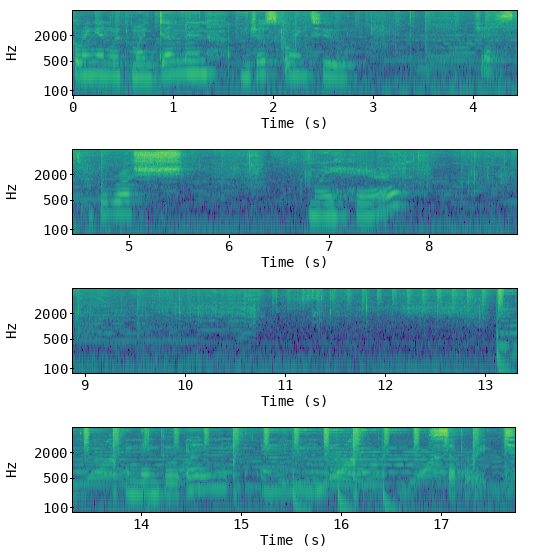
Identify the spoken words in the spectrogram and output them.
Going in with my Denman, I'm just going to just brush my hair. And then go in and separate.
